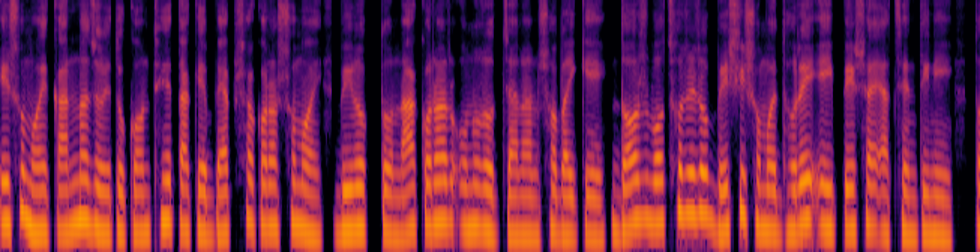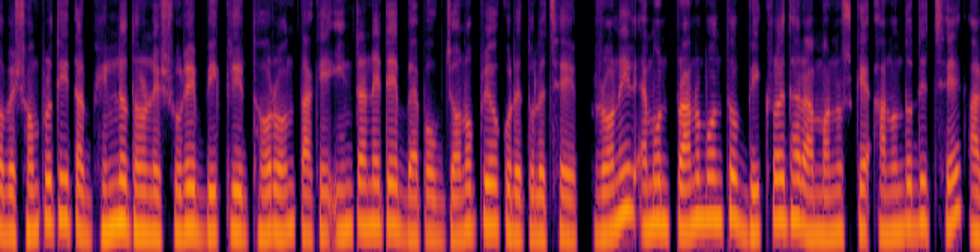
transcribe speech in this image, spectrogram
এ সময় কান্না জড়িত কণ্ঠে তাকে ব্যবসা করার সময় বিরক্ত না করার অনুরোধ জানান সবাইকে। দশ বছরেরও বেশি সময় ধরে এই পেশায় আছেন তিনি। তবে সম্প্রতি তার ভিন্ন ধরনের সুরে বিক্রির ধরন তাকে ইন্টারনেটে ব্যাপক জনপ্রিয় করে তুলেছে। রনির এমন প্রাণবন্ত বিক্রয় ধারা মানুষকে আনন্দ দিচ্ছে আর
